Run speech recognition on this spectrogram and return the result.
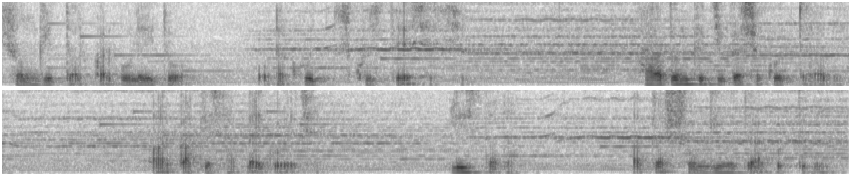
সংগীত দরকার বলেই তো ওটা খুঁজ খুঁজতে এসেছি। হারাদনকে জিজ্ঞাসা করতে হবে, আর কাকে সাপ্লাই করেছে। প্লিজ দাদা, আপনার সঙ্গী হতে আপত্তি নেই।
